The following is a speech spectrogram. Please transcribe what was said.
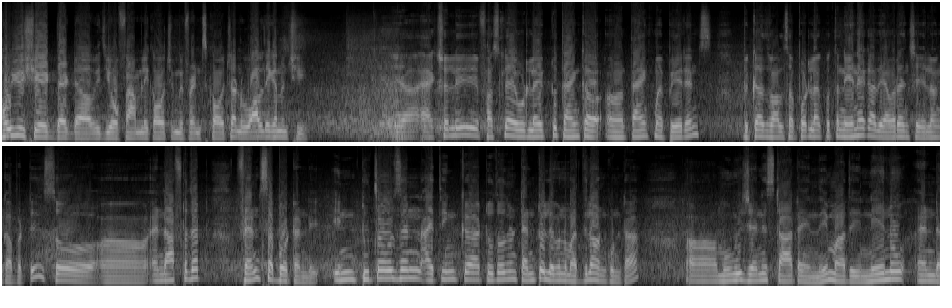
how you share that with your family కావచ్చు మీ ఫ్రెండ్స్ కావచ్చు అండ్ వాళ్ళ దగ్గర నుంచి yeah actually firstly I would like to thank thank my parents because వాళ్ళ సపోర్ట్ లేకపోతే నేనే కాదు ఎవరైనా చేయలేం కాబట్టి. So and after that friends support అండి. In two thousand I think two thousand ten to eleven మధ్యలో అనుకుంటా మూవీ జర్నీ స్టార్ట్ అయింది. మాది నేను అండ్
